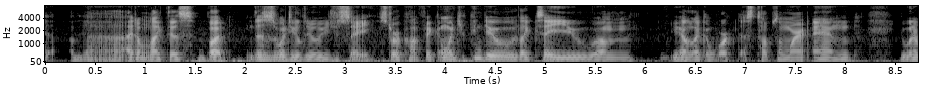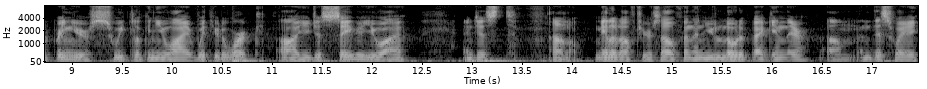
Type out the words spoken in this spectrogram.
uh, I don't like this, but this is what you'll do. You just say store config. And what you can do, like say you um, you have like a work desktop somewhere and you want to bring your sweet looking UI with you to work. Uh, you just save your UI and just, I don't know, mail it off to yourself and then you load it back in there. Um, and this way,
